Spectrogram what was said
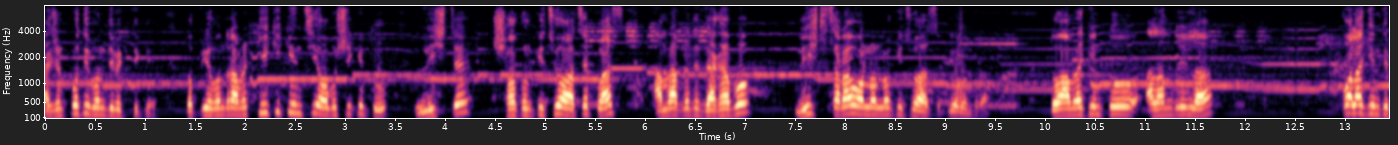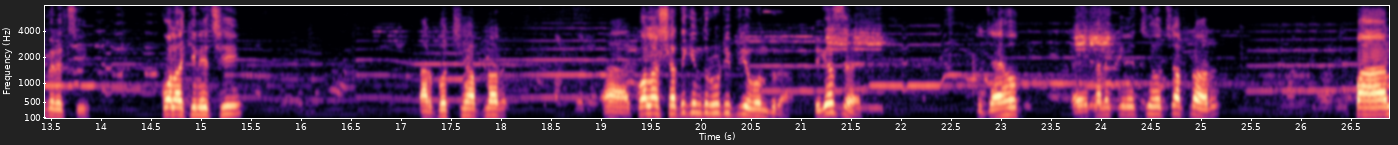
একজন প্রতিবন্ধী ব্যক্তিকে। তো প্রিয় বন্ধুরা, আমরা কি কি কিনছি অবশ্যই কিন্তু লিস্টে সকল কিছু আছে। প্লাস আমরা আপনাদের দেখাবো। লিস্ট ছাড়াও অন্যান্য কিছু আছে, প্রিয় বন্ধুরা। তো আমরা কিন্তু আলহামদুলিল্লাহ কলা কিনতে পেরেছি। কলা কিনেছি। তারপর হচ্ছে আপনার কলার সাথে কিন্তু রুটি প্রিয় বন্ধুরা ঠিক আছে? তো যাই হোক এখানে কিনেছি হচ্ছে আপনার পান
